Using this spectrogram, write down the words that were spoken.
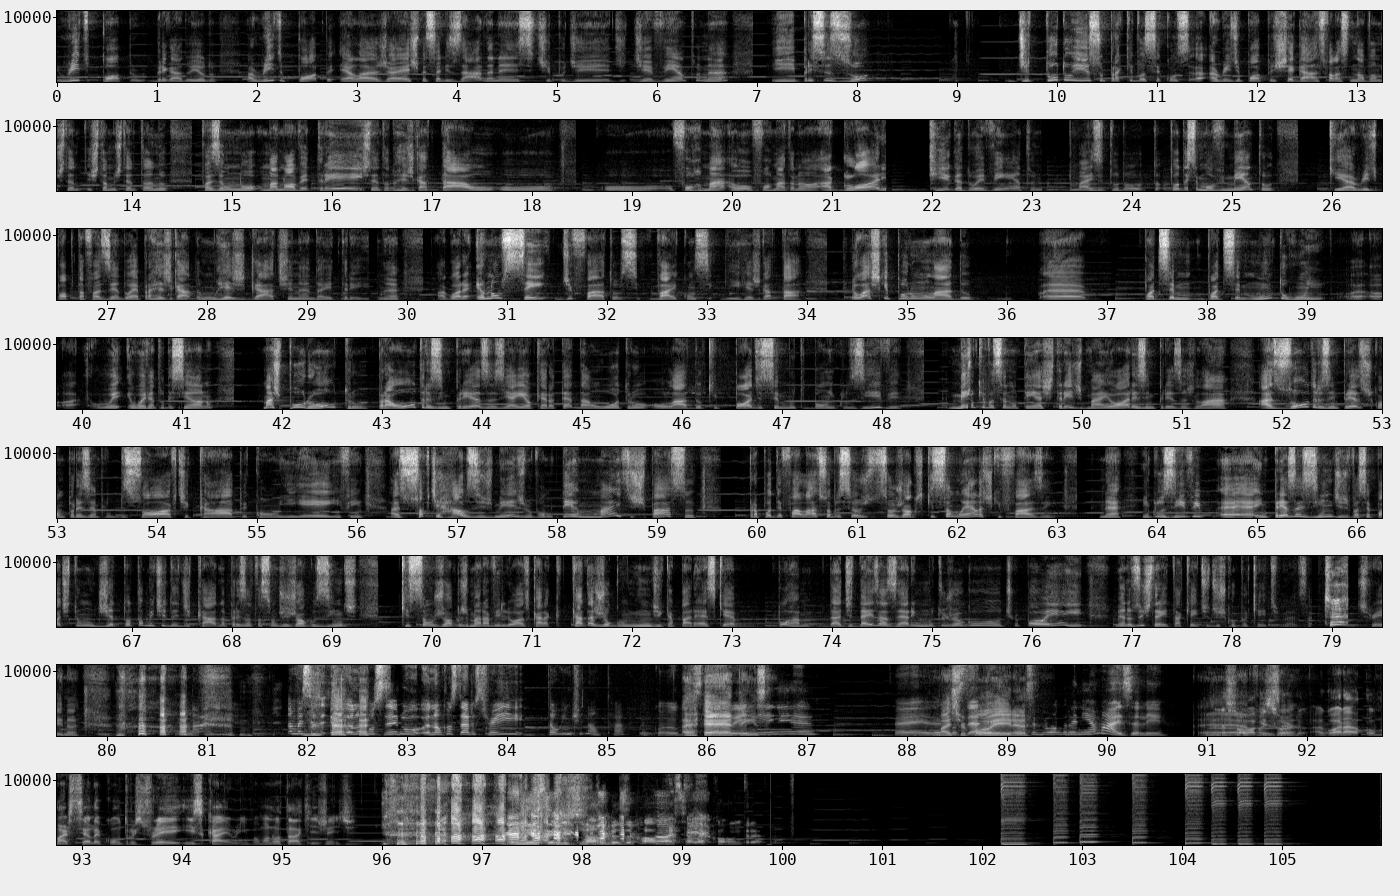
Reed Pop, obrigado, Hildo. A Reed Pop, ela já é especializada né, nesse tipo de, de, de evento, né? E precisou de tudo isso para que você a Reed Pop chegasse e falasse, não, vamos tent- estamos tentando fazer um no- uma nova E3, tentando resgatar o, o, o, o, forma, o formato, não, a glória antiga do evento, mais e tudo, to- todo esse movimento que a Reed Pop tá fazendo é para resgate, um resgate, né, da E3, né? Agora, eu não sei, de fato, se vai conseguir resgatar. Eu acho que, por um lado, é, pode, ser, pode ser muito ruim é, é, o, e- o evento desse ano, mas, por outro, para outras empresas, e aí eu quero até dar um outro lado que pode ser muito bom, inclusive, mesmo que você não tenha as três maiores empresas lá, as outras empresas, como por exemplo Ubisoft, Capcom, EA, enfim, as soft houses mesmo, vão ter mais espaço para poder falar sobre seus, seus jogos, que são elas que fazem. Né? Inclusive, é, empresas indies, você pode ter um dia totalmente dedicado à apresentação de jogos indies, que são jogos maravilhosos. Cara, cada jogo indie que aparece, que é, porra, dá de 10 a 0 em muito jogo AAA aí. Menos o Stray, tá, Kate? Desculpa, Kate. Stray, né? Não, mas eu, não considero, eu não considero Stray tão indie, não, tá? Eu, eu É, considero tem ele. isso. É, eu Mas considero tipo, ele aí, que né? recebeu uma graninha a mais ali. Olha É, só o pois absurdo. Agora o Marcelo é contra o Stray e Skyrim. Vamos anotar aqui, gente. Lista de jogos o qual o Marcelo é contra.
